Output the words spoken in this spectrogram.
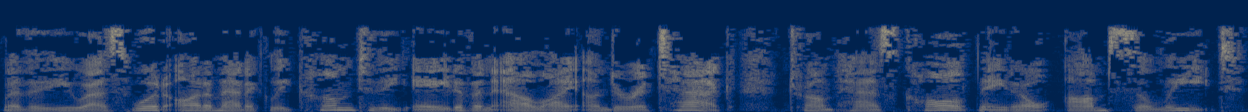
whether the U.S. would automatically come to the aid of an ally under attack. Trump has called NATO obsolete.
